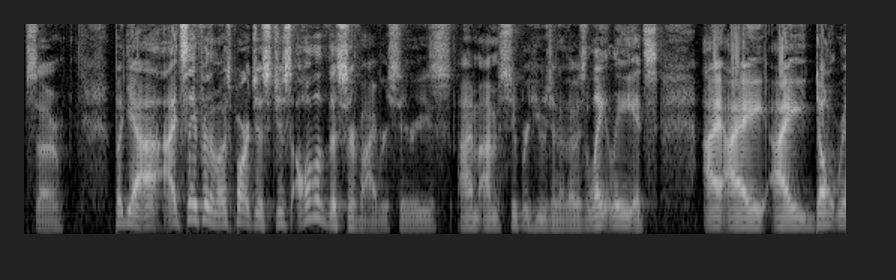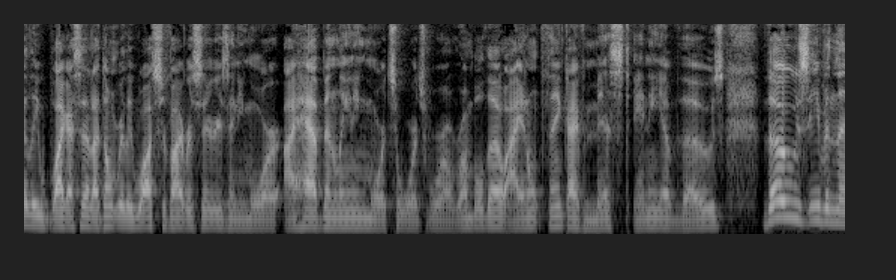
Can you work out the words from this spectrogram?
So, but yeah, I'd say for the most part, just just all of the Survivor Series, I'm I'm super huge into those. Lately, it's I, I I don't really like I said I don't really watch Survivor Series anymore. I have been leaning more towards Royal Rumble though. I don't think I've missed any of those. Those even then,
